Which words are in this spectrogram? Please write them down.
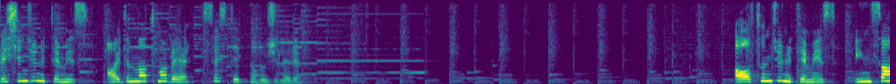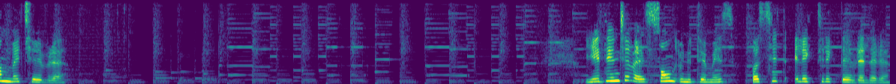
Beşinci ünitemiz aydınlatma ve ses teknolojileri. Altıncı ünitemiz insan ve çevre. Yedinci ve son ünitemiz basit elektrik devreleri.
